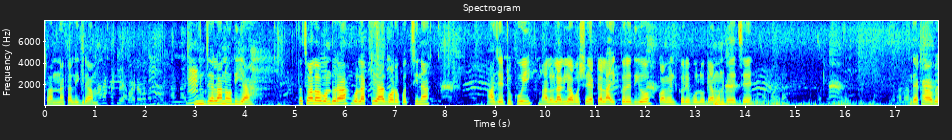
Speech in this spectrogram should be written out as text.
স্বর্ণাকালী গ্রাম। জেলা নদিয়া। তো চলো বন্ধুরা ব্লগটি আর বড় করছি না। আজ এটুকুই। ভালো লাগলে অবশ্যই একটা লাইক করে দিও, কমেন্ট করে বলো কেমন হয়েছে। দেখা হবে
